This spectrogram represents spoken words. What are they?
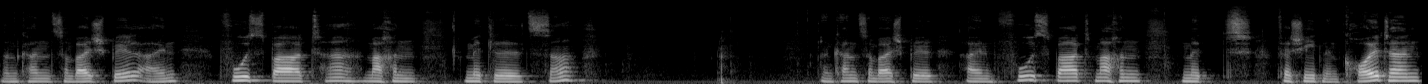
Man kann zum Beispiel ein Fußbad äh, machen mittels äh, man kann zum Beispiel ein Fußbad machen mit verschiedenen Kräutern.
